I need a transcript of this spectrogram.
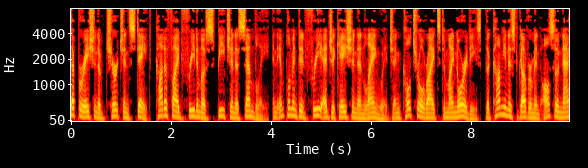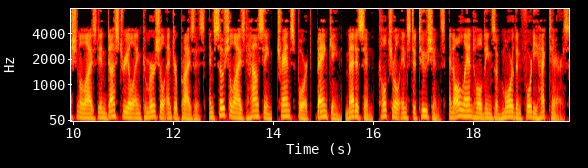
separation of church and state, codified freedom of speech and assembly, and implemented free education and language and cultural rights to minorities. The Communist government also nationalized industrial and commercial enterprises, and socialized housing, transport, banking, medicine, cultural institutions, and all landholdings of more than 40 hectares.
